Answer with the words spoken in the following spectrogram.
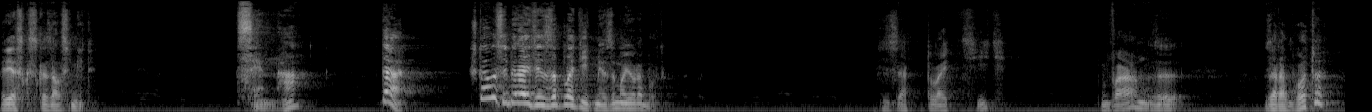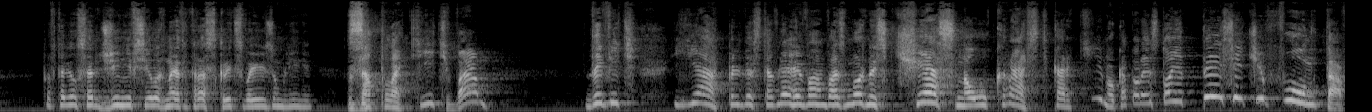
Резко сказал Смит. Цена? Да. Что вы собираетесь заплатить мне за мою работу? Заплатить вам за, за работу? Повторил сэр Джинни в силах на этот раз скрыть свое изумление. Заплатить вам? Да ведь я предоставляю вам возможность честно украсть картину, которая стоит тысячи фунтов,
